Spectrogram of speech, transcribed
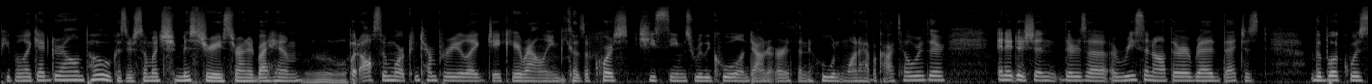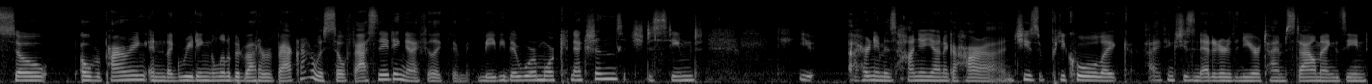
people like Edgar Allan Poe because there's so much mystery surrounded by him, oh. but also more contemporary like J.K. Rowling because of course she seems really cool and down to earth, and who wouldn't want to have a cocktail with her? In addition, there's a, a recent author I read that just the book was so overpowering and like reading a little bit about her background was so fascinating and i feel like there, maybe there were more connections she just seemed you, her name is Hanya Yanagihara, and she's a pretty cool. Like I think she's an editor of the New York Times Style magazine,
